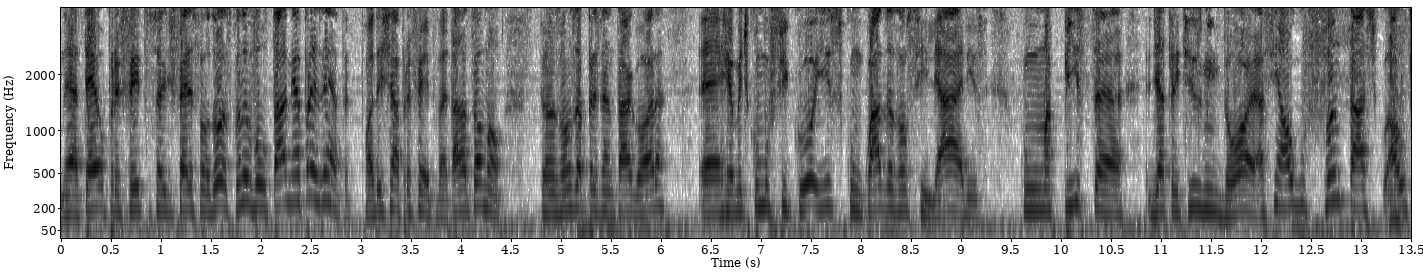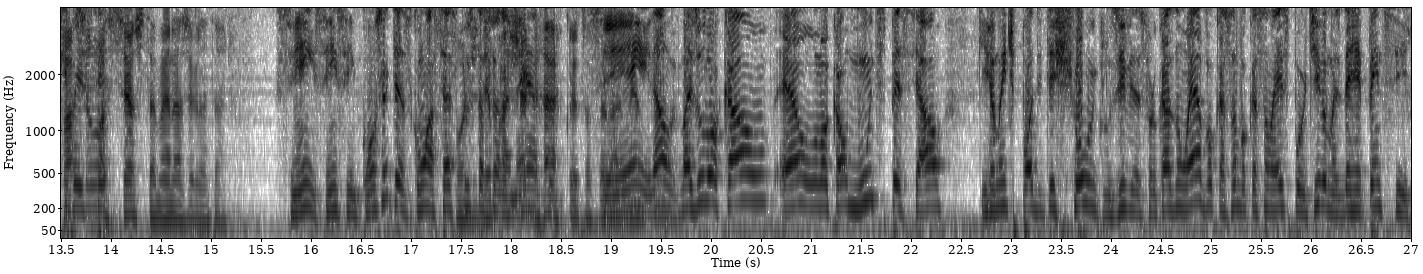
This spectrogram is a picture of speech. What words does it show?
né? Até o prefeito saiu de férias e falou: Douglas, quando eu voltar, me apresenta. Pode deixar, prefeito, vai estar tá na tua mão. Então nós vamos apresentar agora é, realmente como ficou isso com quadras auxiliares, com uma pista de atletismo indoor, assim, algo fantástico, e algo que vai ser. acesso também, né, secretário? Sim, sim, sim, com certeza, com acesso com estacionamento. com estacionamento. Sim, não, mas o local é um local muito especial que realmente pode ter show, inclusive, né? se for o caso, não é a vocação, a vocação é esportiva, mas de repente se,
